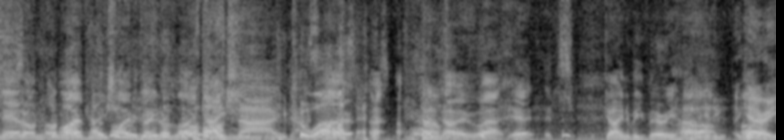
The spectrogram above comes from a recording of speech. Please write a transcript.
been out on, on I've- location I've been on location. Oh, no. koala. So, uh, uh, no, uh, yeah, it's going to be very hard hitting. Uh, Gary,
